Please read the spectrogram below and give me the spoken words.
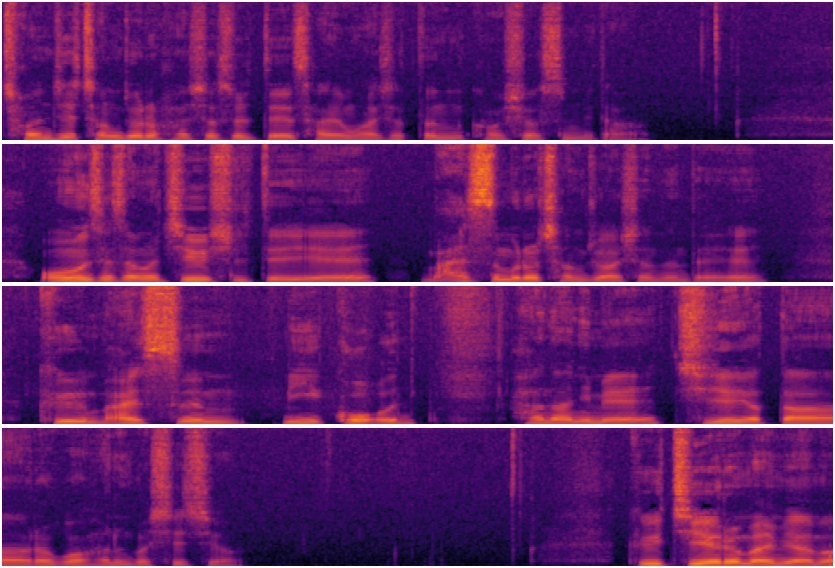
천지 창조를 하셨을 때 사용하셨던 것이었습니다. 온 세상을 지으실 때에 말씀으로 창조하셨는데 그 말씀이 곧 하나님의 지혜였다라고 하는 것이죠. 그 지혜로 말미암아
